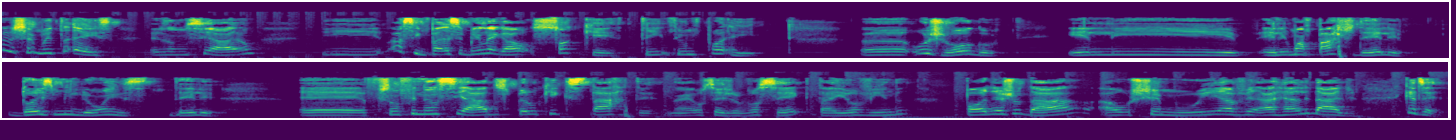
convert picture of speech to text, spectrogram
O Shenmue 3. Eles anunciaram e, assim, parece bem legal. Só que tem, tem um porém. Uh, o jogo, ele, ele. Uma parte dele, 2 milhões dele, é, são financiados pelo Kickstarter, né? Ou seja, você que está aí ouvindo pode ajudar ao Shemui a ver a realidade. Quer dizer,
